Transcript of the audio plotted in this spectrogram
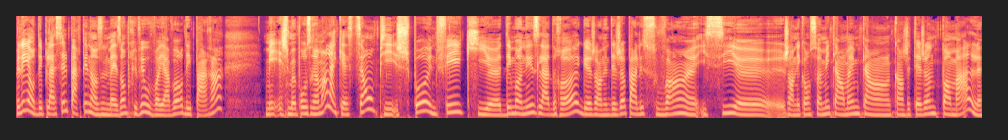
Mais là, ils ont déplacé le party dans une maison privée où il va y avoir des parents. Mais je me pose vraiment la question, puis je suis pas une fille qui euh, démonise la drogue. J'en ai déjà parlé souvent euh, ici. Euh, j'en ai consommé quand même quand, quand j'étais jeune, pas mal.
